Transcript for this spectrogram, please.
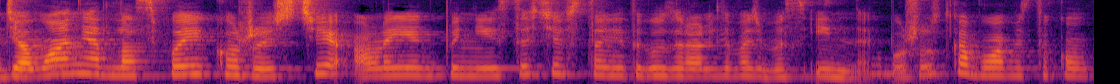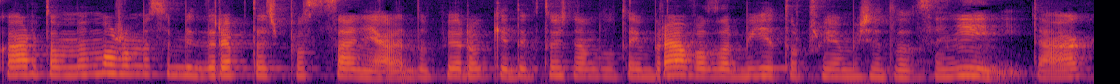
działania dla swojej korzyści, ale jakby nie jesteście w stanie tego zrealizować bez innych, bo szóstka była jest taką kartą, my możemy sobie dreptać po scenie, ale dopiero kiedy ktoś nam tutaj brawo zabije, to czujemy się docenieni, tak?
